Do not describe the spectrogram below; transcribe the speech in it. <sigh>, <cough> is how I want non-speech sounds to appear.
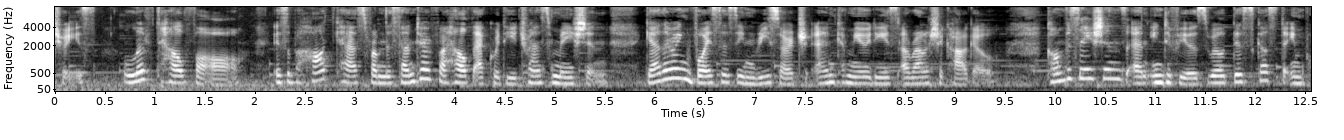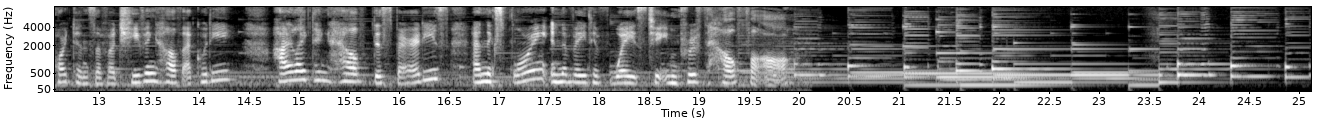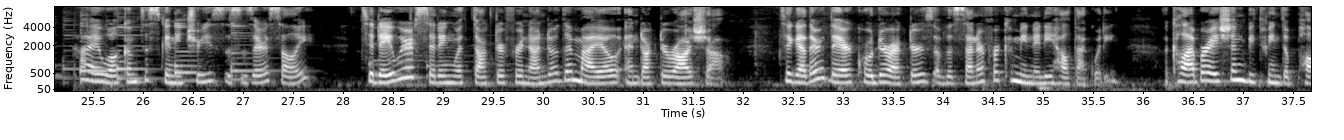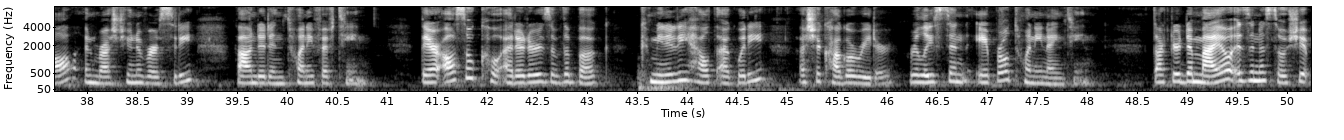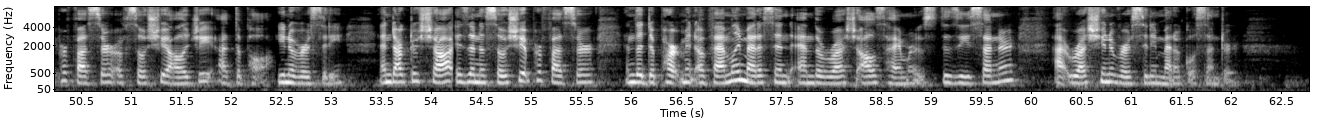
Trees Lift Health for All is a podcast from the Center for Health Equity Transformation, gathering voices in research and communities around Chicago. Conversations and interviews will discuss the importance of achieving health equity, highlighting health disparities, and exploring innovative ways to improve health for all. Hi, welcome to Skinny Trees. This is Araceli. Today we are sitting with Dr. Fernando de Maio and Dr. Raj Shah. Together, they are co directors of the Center for Community Health Equity, a collaboration between DePaul and Rush University founded in 2015. They are also co editors of the book Community Health Equity, a Chicago Reader, released in April 2019. Dr. De Maio is an associate professor of sociology at DePaul University, and Dr. Shah is an associate professor in the Department of Family Medicine and the Rush Alzheimer's Disease Center at Rush University Medical Center.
